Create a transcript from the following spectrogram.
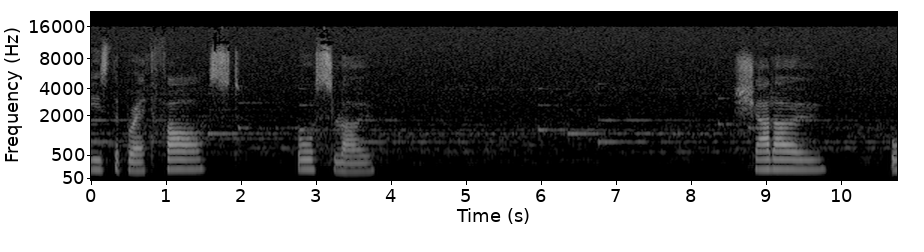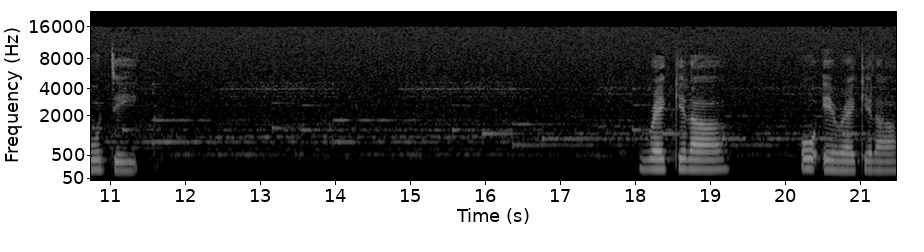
Is the breath fast or slow? Shallow or deep? Regular or irregular.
